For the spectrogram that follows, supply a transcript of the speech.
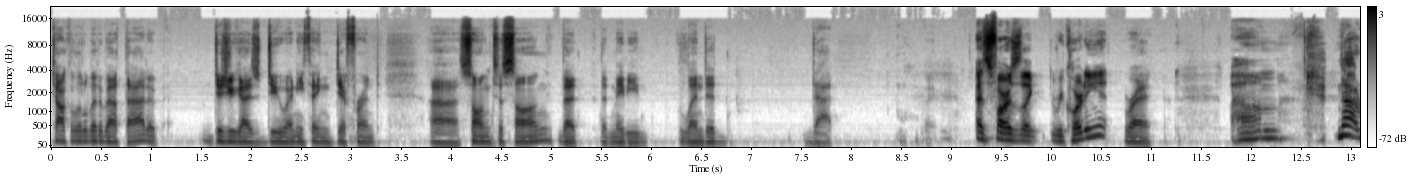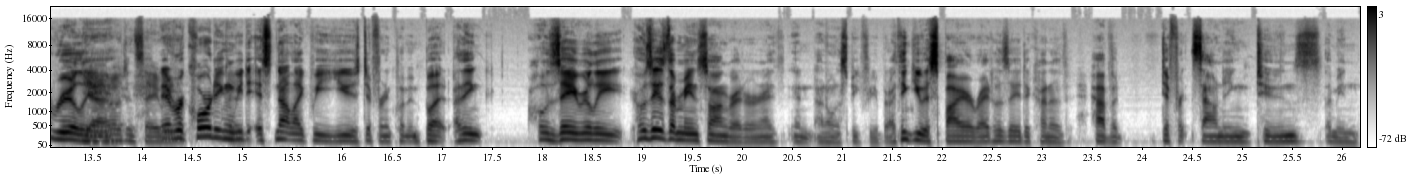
talk a little bit about that? Uh, Did you guys do anything different uh, song to song that that maybe lended that As far as like recording it, right? Um, Not really. Yeah, I didn't say we recording. We did. d- it's not like we use different equipment, but I think Jose really Jose is our main songwriter, and I, and I don't want to speak for you, but I think you aspire, right, Jose, to kind of have a different sounding tunes. I mean,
